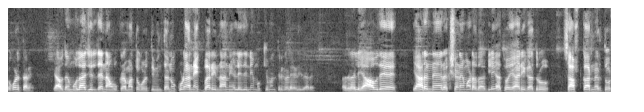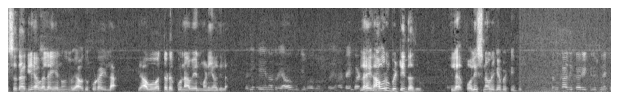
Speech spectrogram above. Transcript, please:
ತಗೊಳ್ತಾರೆ. ಯಾವುದೇ ಮುಲಾಜಿಲ್ಲದೆ ನಾವು ಕ್ರಮ ತಗೊಳ್ತೀವಿ ಅಂತಲೂ ಕೂಡ ಅನೇಕ ಬಾರಿ ನಾನು ಹೇಳಿದ್ದೀನಿ ಮುಖ್ಯಮಂತ್ರಿಗಳು ಹೇಳಿದ್ದಾರೆ. ಅದರಲ್ಲಿ ಯಾವುದೇ ಯಾರನ್ನೇ ರಕ್ಷಣೆ ಮಾಡೋದಾಗಲಿ ಅಥವಾ ಯಾರಿಗಾದರೂ ಸಾಫ್ಟ್ ಕಾರ್ನರ್ ತೋರಿಸೋದಾಗಲಿ ಅವೆಲ್ಲ ಏನು ಯಾವುದು ಕೂಡ ಇಲ್ಲ. ಯಾವ ಒತ್ತಡಕ್ಕೂ ನಾವೇನು ಮಣಿಯೋದಿಲ್ಲ. ತನಿಖೆ ಏನಾದ್ರು ಯಾವಾಗ ಮುಗಿಬೋದು ಅಂತ ಏನೋ ಟೈಮ್ ಇಲ್ಲ ಈಗ ಅವ್ರಿಗೆ ಬಿಟ್ಟಿದ್ದದು. ಇಲ್ಲ ಪೊಲೀಸ್ನವರಿಗೆ ಬಿಟ್ಟಿದ್ದು. ತನಿಖಾಧಿಕಾರಿ ಗಿರೀಶ್ ನಾಯ್ಕ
